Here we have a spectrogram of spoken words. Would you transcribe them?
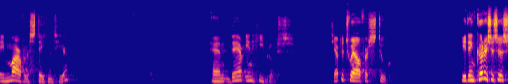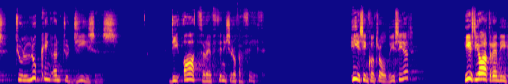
a marvelous statement here. And there in Hebrews, chapter 12, verse 2. It encourages us to looking unto Jesus, the author and finisher of our faith. He is in control. Do you see that? He is the author and the,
